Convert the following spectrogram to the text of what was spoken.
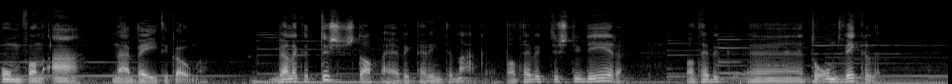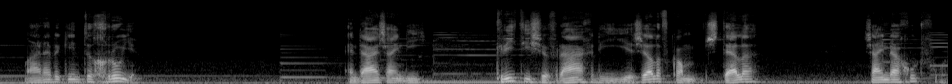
om van A naar B te komen? Welke tussenstappen heb ik daarin te maken? Wat heb ik te studeren? Wat heb ik uh, te ontwikkelen? Waar heb ik in te groeien? En daar zijn die kritische vragen die je jezelf kan stellen, zijn daar goed voor.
